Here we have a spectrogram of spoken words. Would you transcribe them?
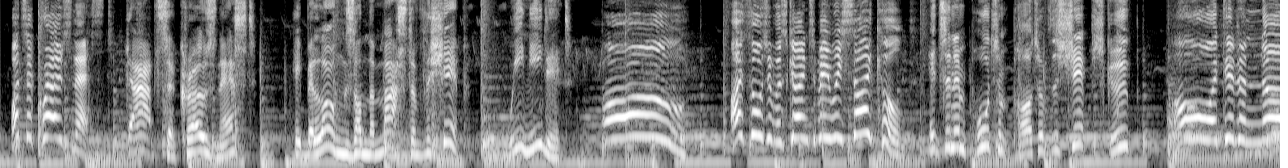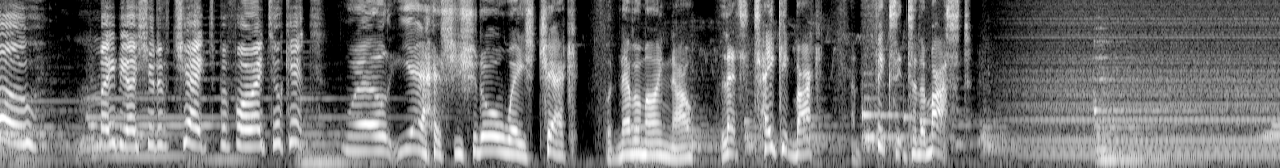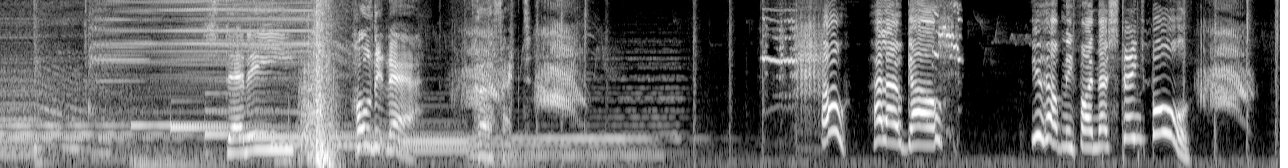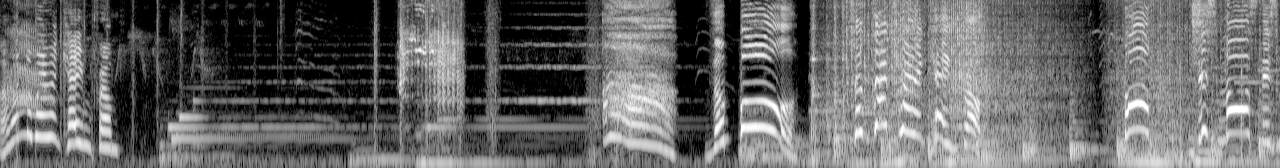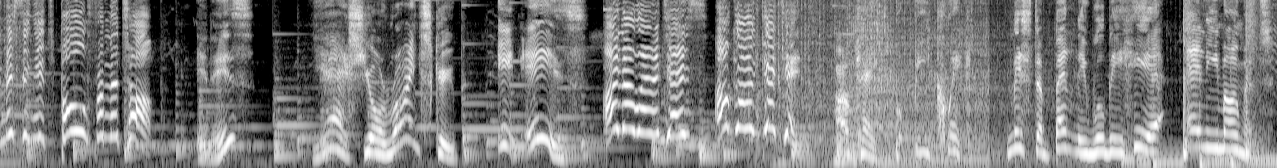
What's a crow's nest? That's a crow's nest. It belongs on the mast of the ship. We need it. Oh, I thought it was going to be recycled. It's an important part of the ship, Scoop. Oh, I didn't know. Maybe I should have checked before I took it. Well, yes, you should always check. But never mind now. Let's take it back and fix it to the mast. Steady. Hold it there. Perfect. Oh, hello, Gull. You helped me find that strange ball. I wonder where it came from. Ah, the ball! So that's where it came from! Bob, this mast is missing its ball from the top. It is? Yes, you're right, Scoop. It is. I know where it is. I'll go and get it. Okay, but be quick. Mr. Bentley will be here any moment.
